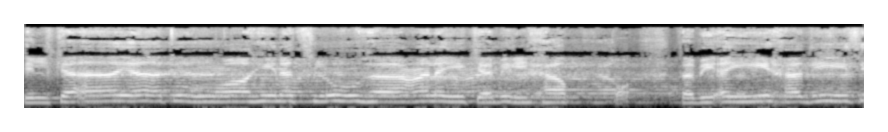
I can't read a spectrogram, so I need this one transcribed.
تلك آيات الله نتلوها عليك بالحق فبأي حديث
